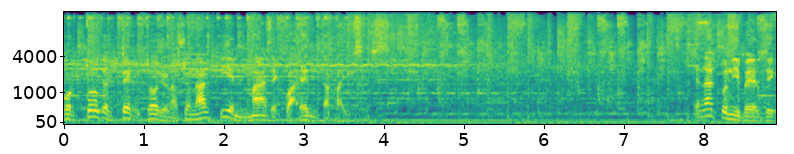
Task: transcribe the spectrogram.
por todo el territorio nacional y en más de 40 países. El alto nivel de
